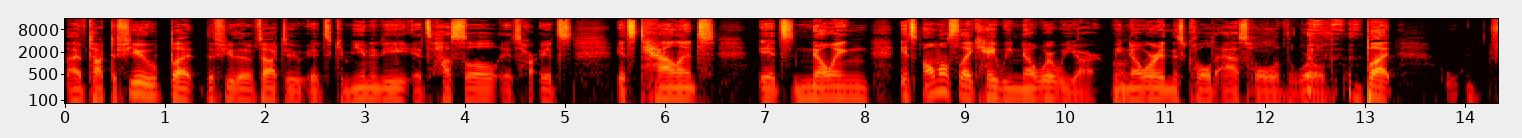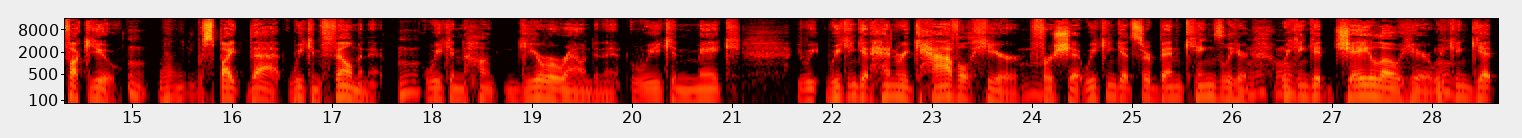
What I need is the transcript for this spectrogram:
I've talked to few, but the few that I've talked to, it's community, it's hustle, it's it's it's talent. It's knowing. It's almost like, hey, we know where we are. We hmm. know we're in this cold asshole of the world, but fuck you. Hmm. Despite that, we can film in it. Hmm. We can hunk gear around in it. We can make. We, we can get Henry Cavill here mm. for shit. We can get Sir Ben Kingsley here. We mm-hmm. can get J Lo here. We mm. can get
